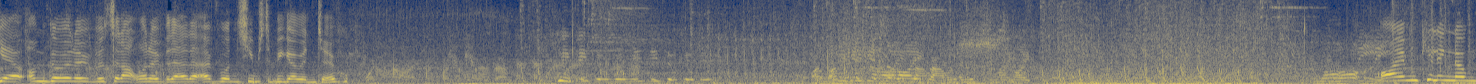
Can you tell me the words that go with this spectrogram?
Yeah, I'm going over to that one over there that everyone seems to be going to. I'm gonna get the high ground and. Not me. I'm killing them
